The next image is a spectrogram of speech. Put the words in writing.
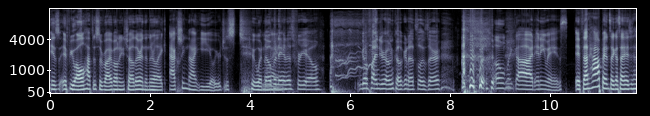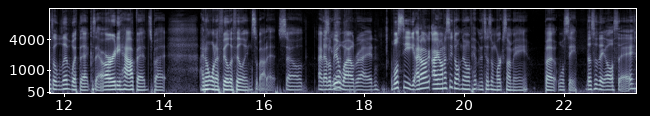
is if you all have to survive on each other and then they're like, actually not you. You're just too annoying. No bananas for you. Go find your own coconuts, loser. oh my god. Anyways, if that happens, I guess I just have to live with it because it already happened. But I don't want to feel the feelings about it. So I'm That'll be a wild ride. We'll see. I don't. I honestly don't know if hypnotism works on me, but we'll see. That's what they all say.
